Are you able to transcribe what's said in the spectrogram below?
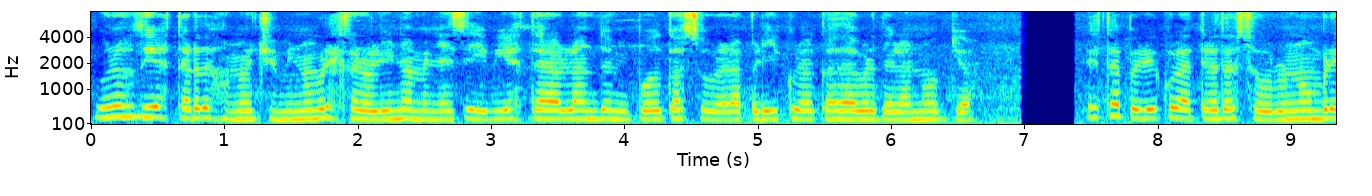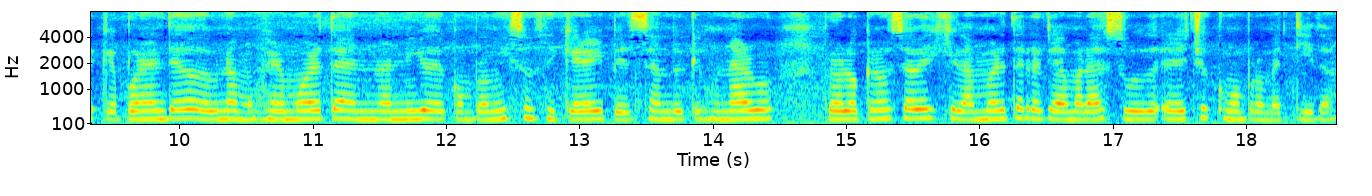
Buenos días, tardes o noches. Mi nombre es Carolina Meneses y voy a estar hablando en mi podcast sobre la película El cadáver de la novia. Esta película trata sobre un hombre que pone el dedo de una mujer muerta en un anillo de compromiso sin querer y pensando que es un árbol, pero lo que no sabe es que la muerte reclamará sus derechos como prometida.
